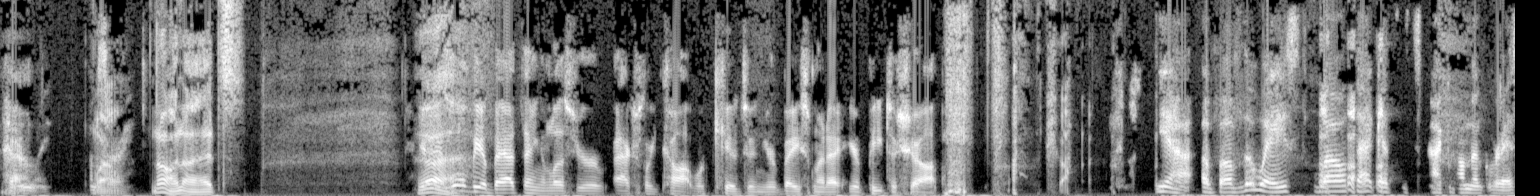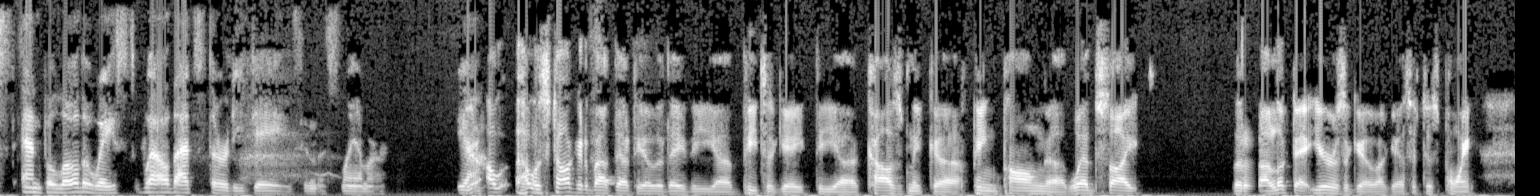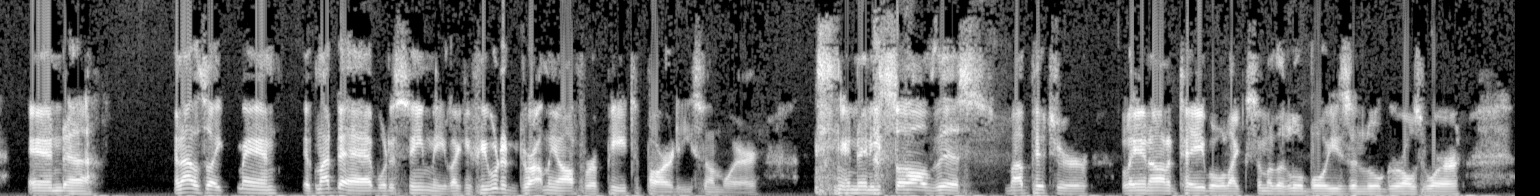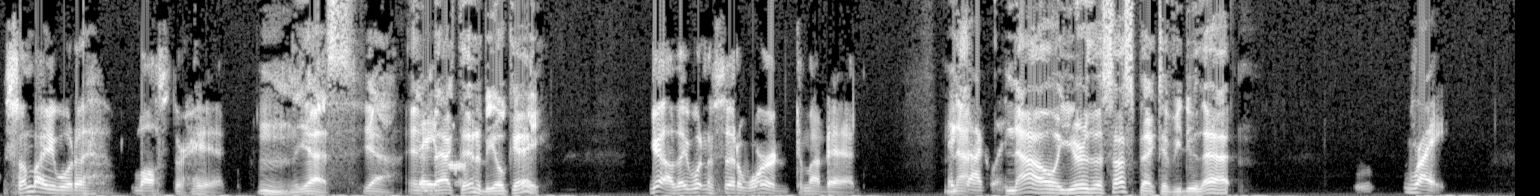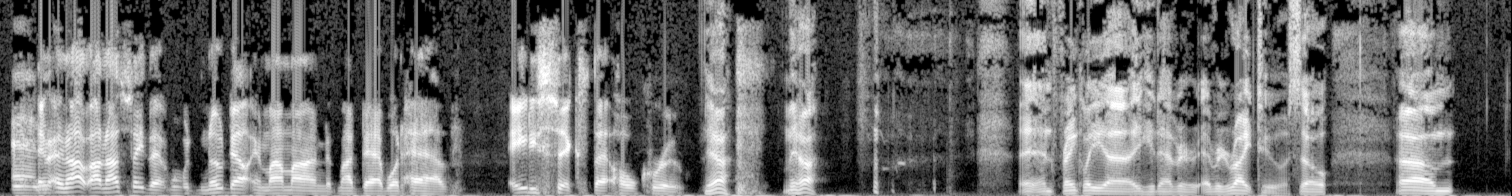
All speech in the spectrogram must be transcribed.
Apparently. I'm Wow. sorry. No, no, that's Yeah, it won't be a bad thing unless you're actually caught with kids in your basement at your pizza shop. Yeah, above the waist, well, that gets a smack on the wrist, and below the waist, well, that's 30 days in the slammer. Yeah. I, I was talking about that the other day. The uh, Pizzagate, the uh, Cosmic uh, Ping Pong uh, website that I looked at years ago. I guess at this point, and uh, and I was like, man, if my dad would have seen me, like if he would have dropped me off for a pizza party somewhere, and then he saw this, my picture laying on a table like some of the little boys and little girls were, somebody would have lost their head. mm, yes, yeah. And They- back then it'd be okay. Yeah, they wouldn't have said a word to my dad. Now- Exactly. Now, you're the suspect if you do that. Right. And, And, and I and I say that with no doubt in my mind that my dad would have 86 that whole crew. Yeah, yeah. And, and frankly, uh, he'd have every, right to. So, um,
